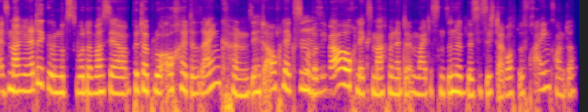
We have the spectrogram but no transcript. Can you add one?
als Marionette genutzt wurde, was ja Bitterblue auch hätte sein können. Sie hätte auch Lex, mhm. oder sie war auch Lex Marionette im weitesten Sinne, bis sie sich daraus befreien konnte.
